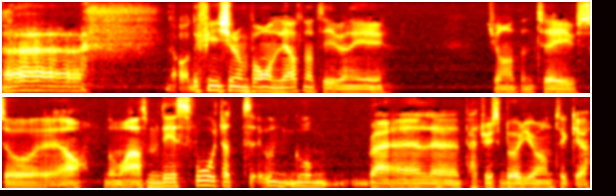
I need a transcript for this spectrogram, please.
Uh, ja, det finns ju de vanliga alternativen i Jonathan Taves och ja, de, alltså, men det är svårt att undgå eller Patrice Bergeron tycker jag.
